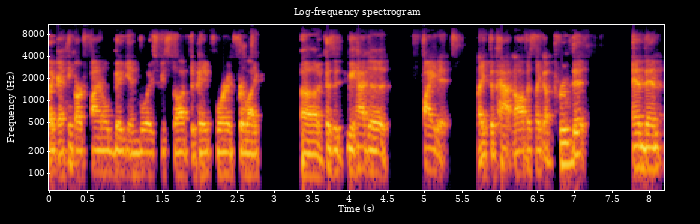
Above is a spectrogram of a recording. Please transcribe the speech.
like i think our final big invoice we still have to pay for it for like because uh, we had to fight it. Like the patent office like approved it and then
